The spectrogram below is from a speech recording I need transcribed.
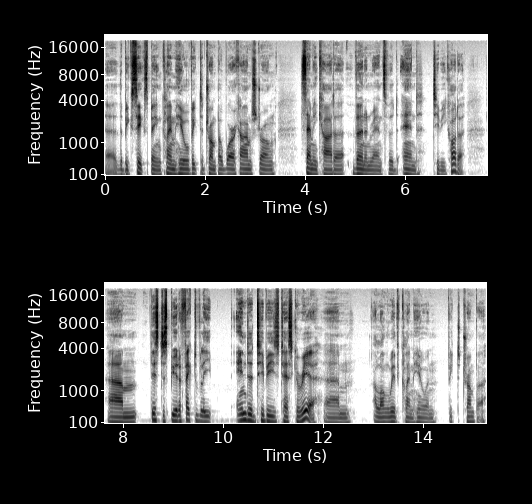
uh, the big six being Clem Hill, Victor Trumper, Warwick Armstrong, Sammy Carter, Vernon Ransford, and Tibby Cotter. Um, this dispute effectively ended Tibby's Test career, um, along with Clem Hill and Victor Trumper.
